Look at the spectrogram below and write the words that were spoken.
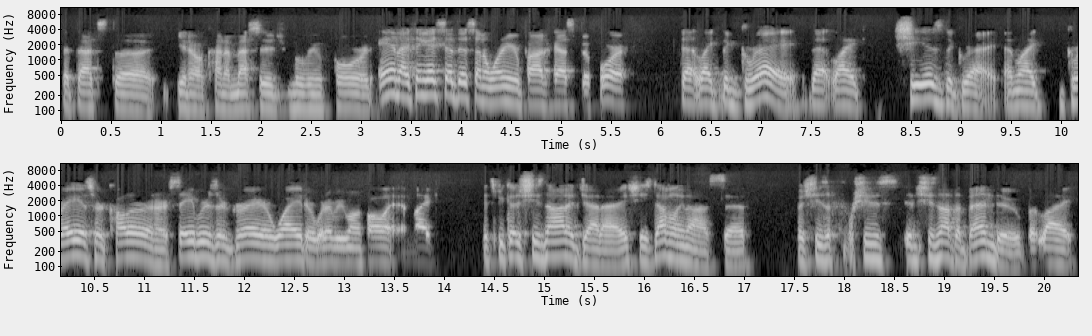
that. That's the you know kind of message moving forward. And I think I said this on one of your podcasts before that like the gray that like she is the gray, and like gray is her color, and her sabers are gray or white or whatever you want to call it, and like it's because she's not a Jedi. She's definitely not a Sith, but she's a she's and she's not the Bendu, but like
